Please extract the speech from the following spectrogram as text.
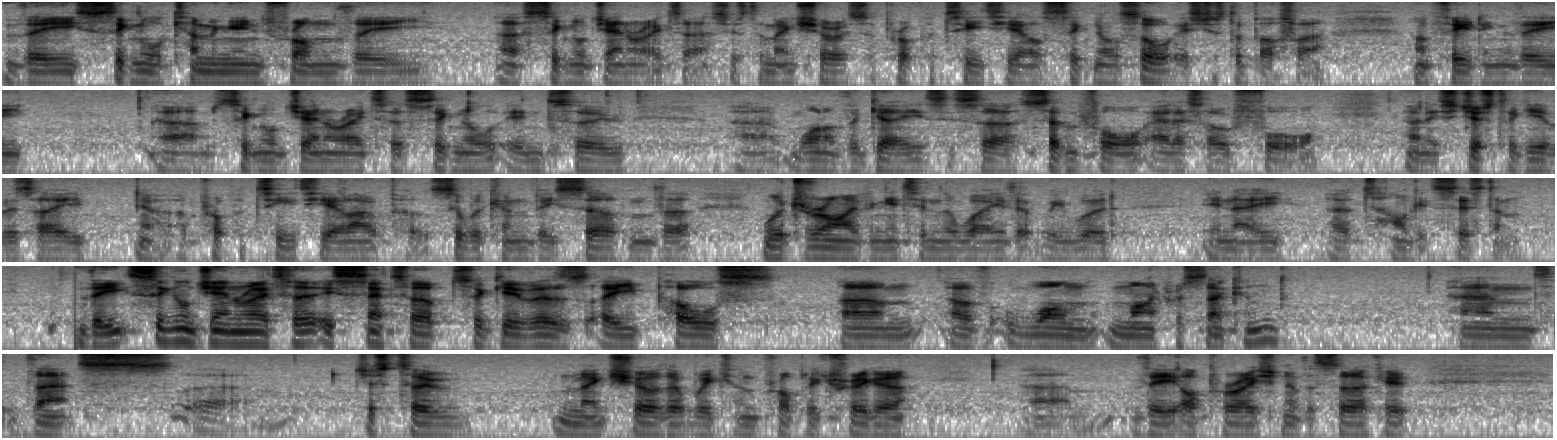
the signal coming in from the uh, signal generator, just to make sure it's a proper TTL signal, so it's just a buffer. I'm feeding the um, signal generator signal into uh, one of the gates. It's a 74 LS04 and it's just to give us a, a proper TTL output so we can be certain that we're driving it in the way that we would in a, a target system. The signal generator is set up to give us a pulse um, of one microsecond and that's uh, just to make sure that we can properly trigger um, the operation of the circuit.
